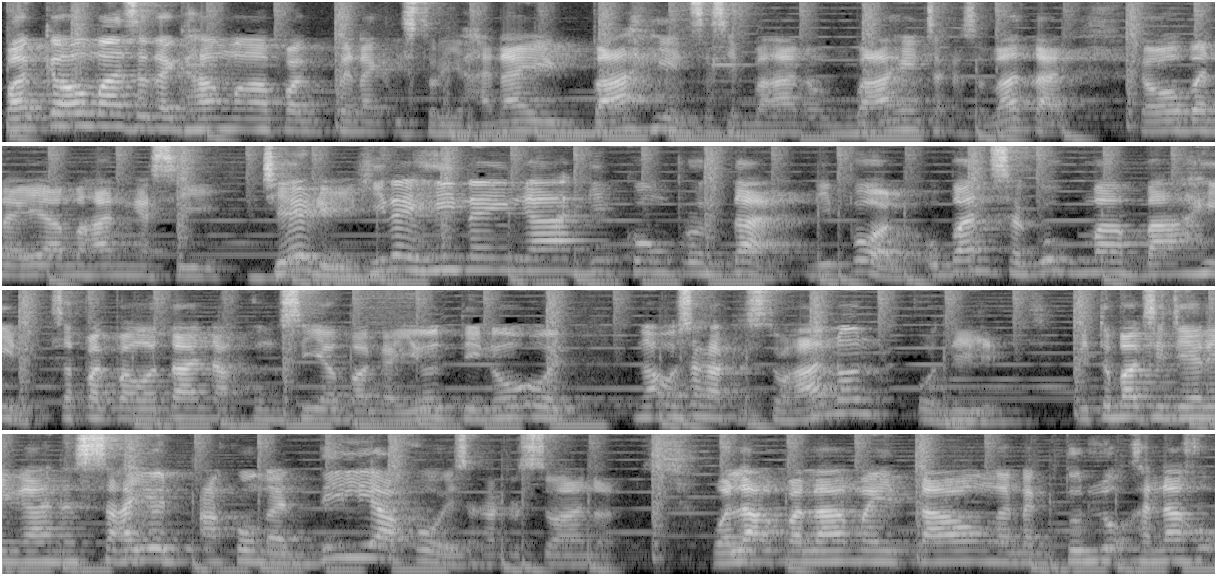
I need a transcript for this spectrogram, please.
Pagkahuman sa daghang mga pagpanag-istoryahanay bahin sa simbahan ug bahin sa kasulatan, kauban na iamahan nga si Jerry hinay-hinay nga gikompronta ni Paul uban sa gugma bahin sa pagpangutan na kung siya bagayod tinuod nga usa ka Kristohanon o dili. Itubag si Jerry nga nasayod ako nga dili ako isa ka Kristohanon. Wala pala may tao nga nagtulo kanako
